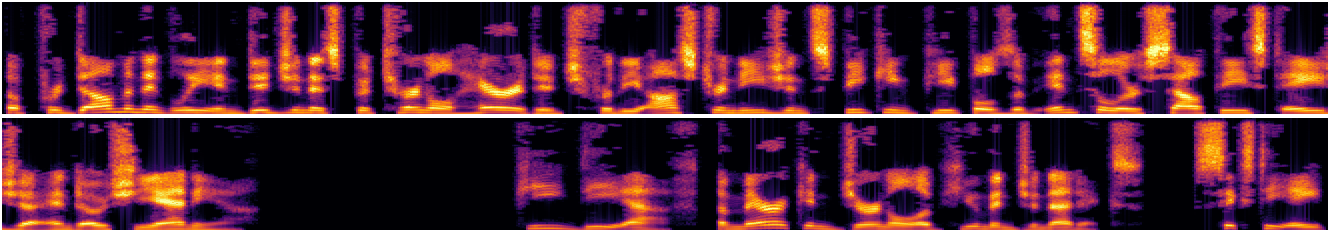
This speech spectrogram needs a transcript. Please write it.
A predominantly indigenous paternal heritage for the Austronesian-speaking peoples of insular Southeast Asia and Oceania. PDF. American Journal of Human Genetics. 68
